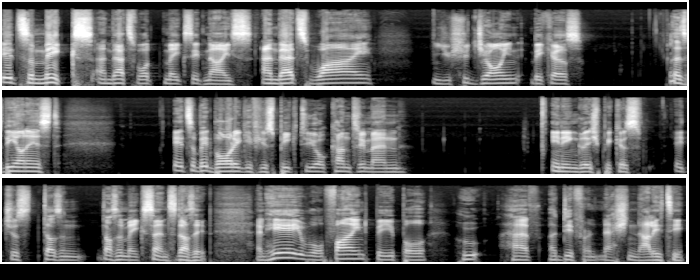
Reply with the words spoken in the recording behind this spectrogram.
it's a mix, and that's what makes it nice, and that's why you should join because let's be honest, it's a bit boring if you speak to your countrymen in English because it just doesn't doesn't make sense, does it? And here you will find people who have a different nationality.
